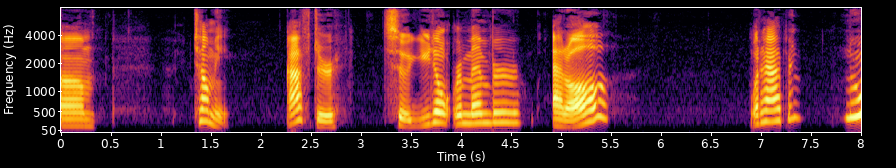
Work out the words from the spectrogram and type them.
Um, tell me, after so you don't remember at all? What happened? No,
